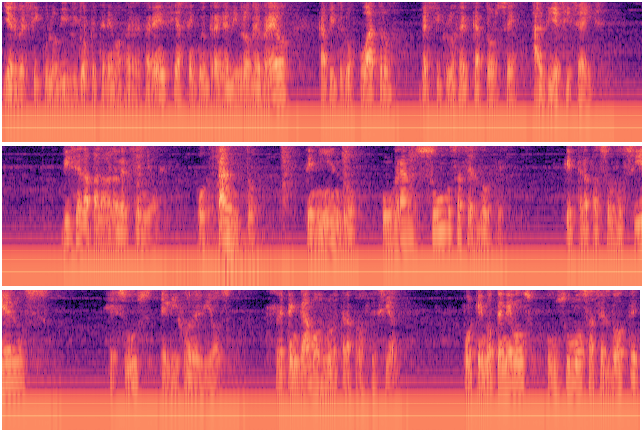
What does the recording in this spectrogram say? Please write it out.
Y el versículo bíblico que tenemos de referencia se encuentra en el libro de Hebreos capítulo 4 versículos del 14 al 16. Dice la palabra del Señor, por tanto, teniendo un gran sumo sacerdote que traspasó los cielos, Jesús, el Hijo de Dios, retengamos nuestra profesión, porque no tenemos un sumo sacerdote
